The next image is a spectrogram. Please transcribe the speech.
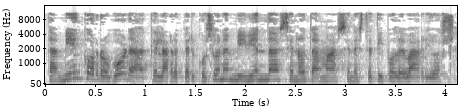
también corrobora que la repercusión en vivienda se nota más en este tipo de barrios.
